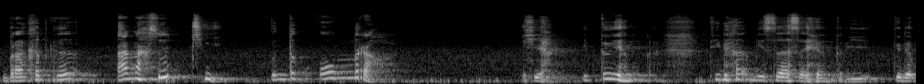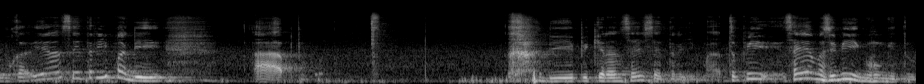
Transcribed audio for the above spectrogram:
berangkat ke tanah suci untuk umrah. Iya, itu yang tidak bisa saya teri tidak bukan ya saya terima di uh, di pikiran saya saya terima. Tapi saya masih bingung gitu.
